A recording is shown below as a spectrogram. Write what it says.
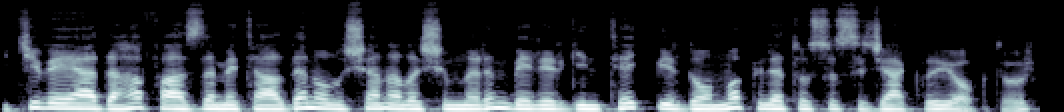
İki veya daha fazla metalden oluşan alaşımların belirgin tek bir donma platosu sıcaklığı yoktur,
